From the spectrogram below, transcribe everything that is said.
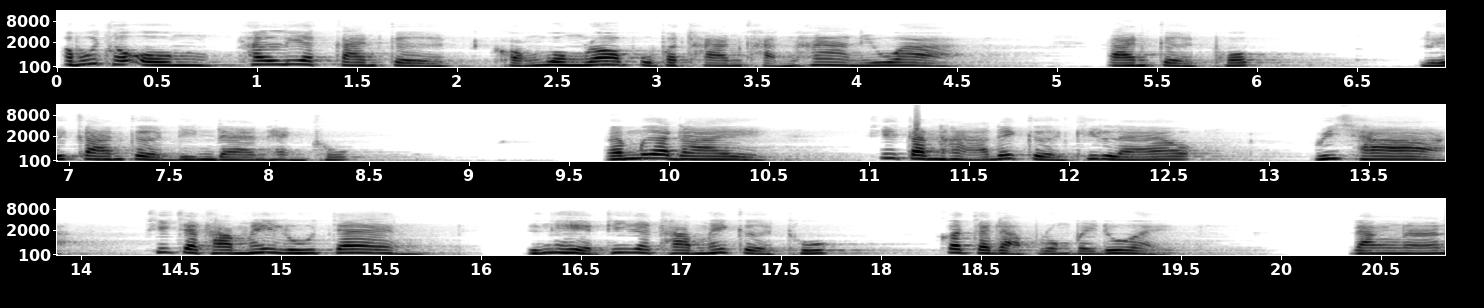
พระพุทธองค์ท่านเรียกการเกิดของวงรอบอุปทานขันห้านี้ว่า การเกิดภพหรือการเกิดดินแดนแห่งทุกข์และเมื่อใด ที่ตัณหาได้เกิดขึ้นแล้ว วิชาที่จะทำให้รู้แจ้ง ถึงเหตุที่จะทำให้เกิดทุกข์ ก็จะดับลงไปด้วย ดังนั้น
